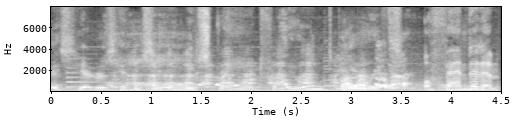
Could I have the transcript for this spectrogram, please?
This here is him saying we've strayed from the old Yeah, paths. yeah. Offended him.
